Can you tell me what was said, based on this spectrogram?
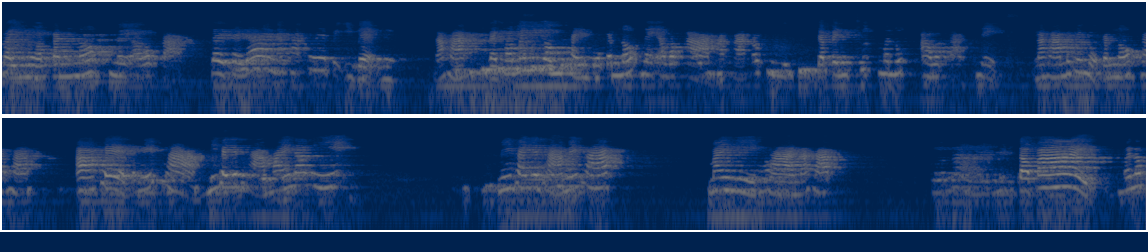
ใส่หมวกกันน็อกในอวกาศใส่ใส่ได้นะคะเท่ไปอีกแบบหนึ่งนะคะ แต่เขาไม่นิยมใส่หมวกกันน็อกในอวกาศนะคะ ก็คือจะเป็นชุดมนุษย์อวกาศนั่นเองนะคะ ไม่ใช่หมวกกันน็อกนะคะโอเคตรงนี้ผ่านมีใครจะถามไหมหน้านี้ มีใครจะถามไหมครับ ไม่มีค่ะนะครับต่อไปไม่ต้อง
